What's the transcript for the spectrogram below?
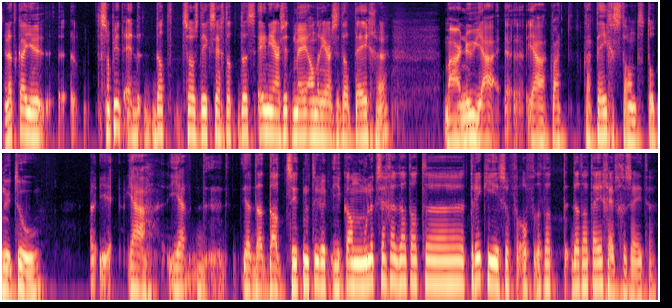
en dat kan je. snap je het? En Dat, zoals Dick zegt, dat, dat is ene jaar zit mee, andere jaar zit dat tegen. Maar nu, ja, ja qua, qua tegenstand tot nu toe. Eh, Ja, ja, ja dat, dat zit natuurlijk. Je kan moeilijk zeggen dat dat eh, tricky is of, of dat, dat, dat dat tegen heeft gezeten.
